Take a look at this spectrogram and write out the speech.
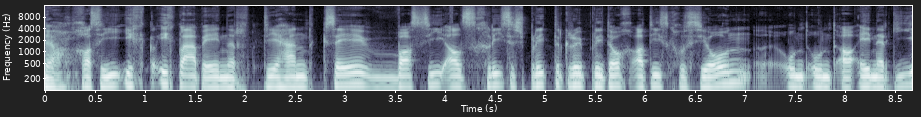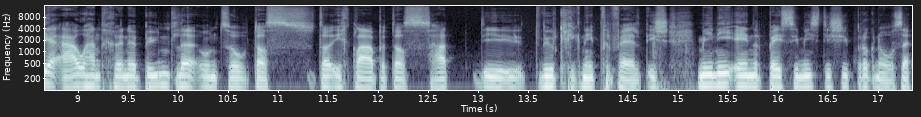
Ja, kann sein. Ich, ich glaube eher, die haben gesehen, was sie als kleines Splittergrüppli doch an Diskussion und, und an Energien auch haben können bündeln und so. Das, da, ich glaube, das hat die, die Wirkung nicht verfehlt. Ist meine eher pessimistische Prognose.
